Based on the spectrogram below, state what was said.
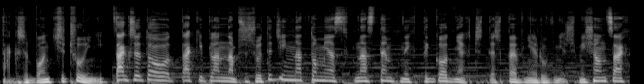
Także bądźcie czujni. Także to taki plan na przyszły tydzień, natomiast w następnych tygodniach, czy też pewnie również miesiącach,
